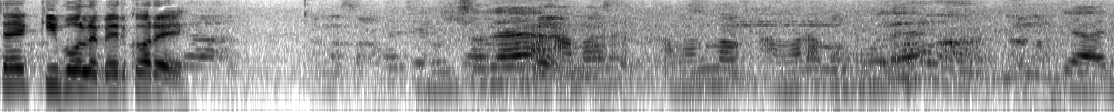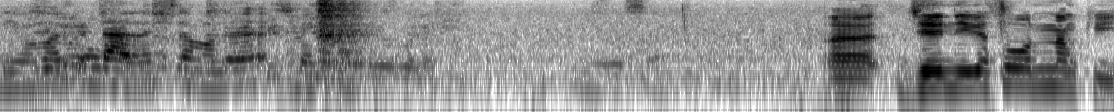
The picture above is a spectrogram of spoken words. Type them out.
তে কি বলে বের করে? যে আমার আমার আমার আম্মু বলে নিউ মার্কেট ডাইরেক্ট আমাকে ব্যাক দেবে বলে। নিয়ে গেছে। আহ, যে নিয়ে গেছে ওর নাম কি?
